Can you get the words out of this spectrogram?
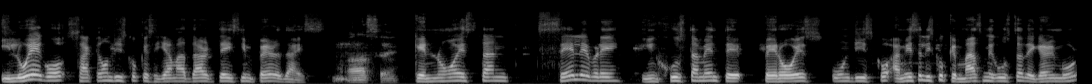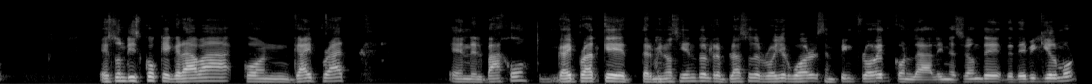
y luego saca un disco que se llama Dark Days in Paradise, ah, sí. que no es tan célebre injustamente, pero es un disco, a mí es el disco que más me gusta de Gary Moore. Es un disco que graba con Guy Pratt en el bajo, Guy Pratt que terminó siendo el reemplazo de Roger Waters en Pink Floyd con la alineación de, David Gilmour,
